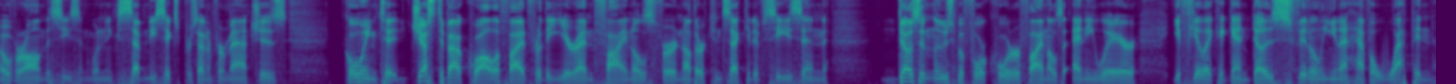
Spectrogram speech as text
overall in the season, winning 76% of her matches. Going to just about qualified for the year end finals for another consecutive season doesn't lose before quarterfinals anywhere. You feel like again, does Svitolina have a weapon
